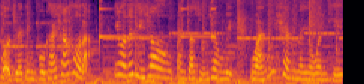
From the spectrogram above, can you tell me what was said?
我决定不开窗户了，以我的体重，按照行重力完全没有问题。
